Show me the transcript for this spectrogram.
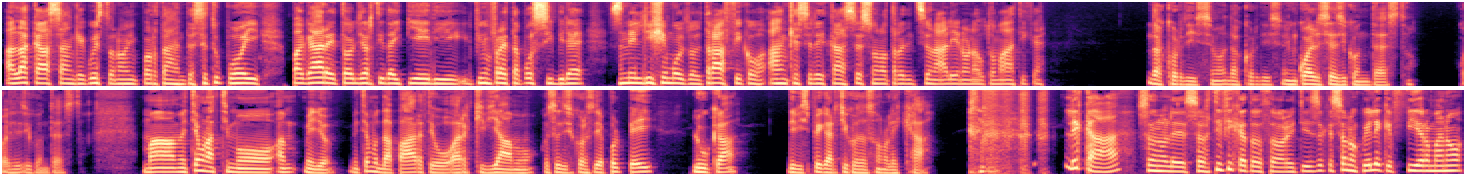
alla cassa anche questo no, è importante se tu puoi pagare e toglierti dai piedi il più in fretta possibile snellisci molto il traffico anche se le casse sono tradizionali e non automatiche d'accordissimo d'accordissimo in qualsiasi contesto qualsiasi contesto ma mettiamo un attimo meglio mettiamo da parte o archiviamo questo discorso di Apple Pay Luca devi spiegarci cosa sono le K. le K sono le Certificate Authorities, che sono quelle che firmano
